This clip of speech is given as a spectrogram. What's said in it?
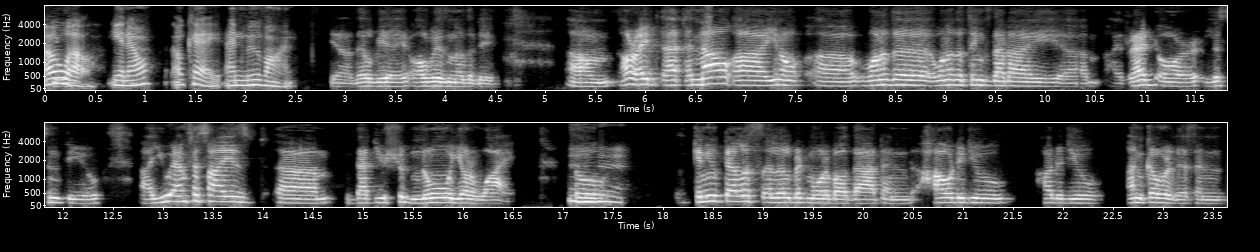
Oh well, you know, okay, and move on. Yeah, there'll be a, always another day. Um, all right, uh, and now uh, you know uh, one of the one of the things that I um, I read or listened to you, uh, you emphasized um, that you should know your why. So mm-hmm can you tell us a little bit more about that? And how did you how did you uncover this? And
